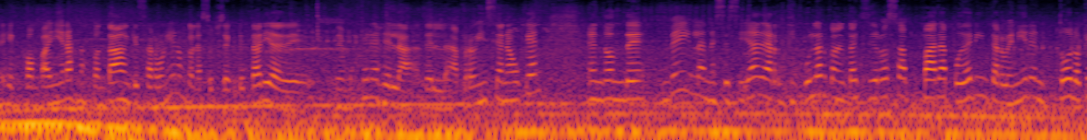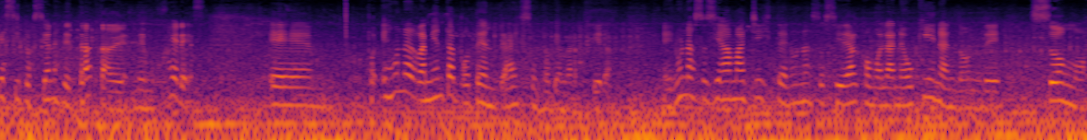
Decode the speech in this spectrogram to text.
eh, compañeras nos contaban que se reunieron con la subsecretaria de, Mujeres de la, de la provincia de Neuquén en donde ven la necesidad de articular con el taxi rosa para poder intervenir en todo lo que es situaciones de trata de, mujeres. Eh, es una herramienta potente, a eso es lo que me refiero. En una sociedad machista, en una sociedad como la neuquina, en donde somos,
